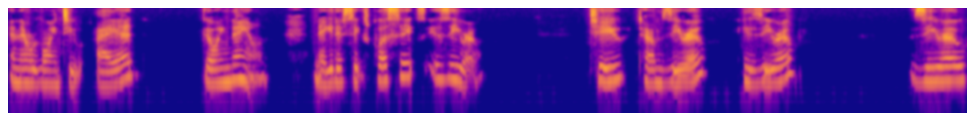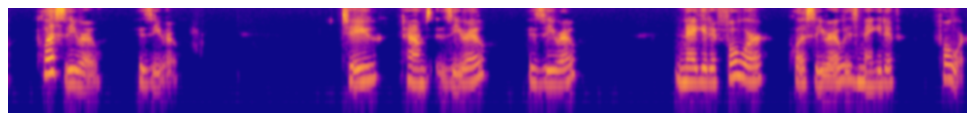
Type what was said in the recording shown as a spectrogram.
And then we're going to add going down. Negative 6 plus 6 is 0. 2 times 0 is 0. 0 plus 0 is 0. 2 times 0 is 0. Negative 4 plus 0 is negative 4.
